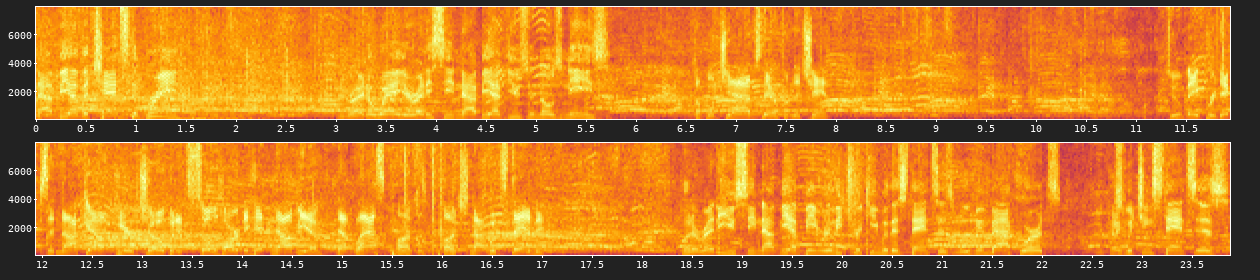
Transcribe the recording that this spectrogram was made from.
Nabiev a chance to breathe. And right away, you already see Nabiev using those knees. Couple jabs there from the champ. Doumbé predicts a knockout here, Joe, but it's so hard to hit Nabiev, that last punch, punch notwithstanding. But already you see Nabiev being really tricky with his stances, moving backwards, switching stances.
